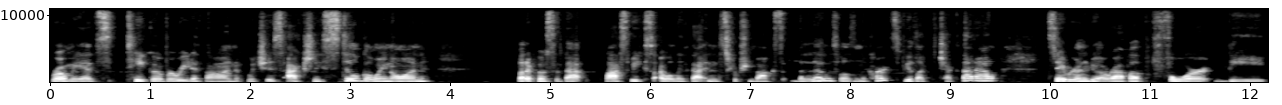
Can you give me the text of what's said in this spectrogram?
romance takeover readathon, which is actually still going on. But I posted that last week, so I will link that in the description box below as well as in the cards if you'd like to check that out. Today we're going to do a wrap up for the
